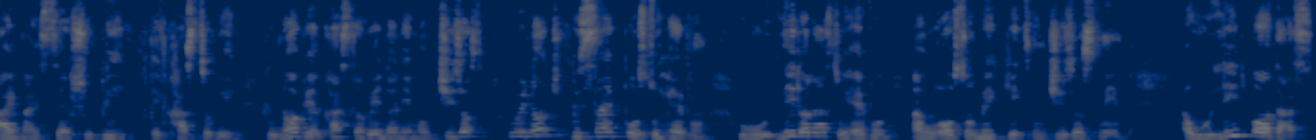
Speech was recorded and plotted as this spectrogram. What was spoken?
I myself should be a castaway. Will not be a castaway in the name of Jesus. We will not be signposts to heaven. We will lead others to heaven and we will also make it in Jesus' name. And we will lead others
